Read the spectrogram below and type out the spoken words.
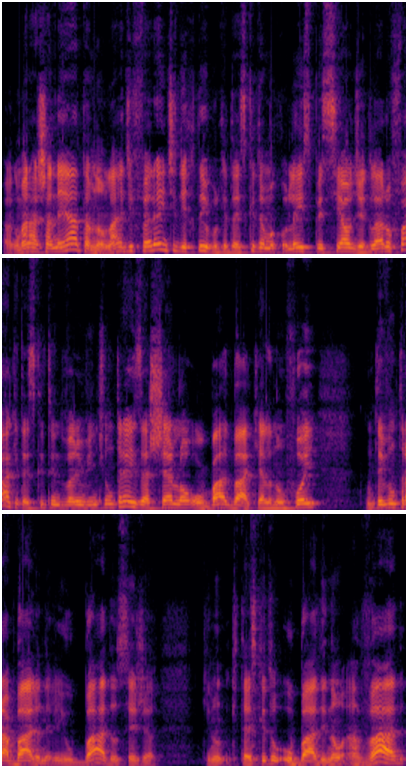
Não, lá é diferente de Rtiv, porque está escrito é uma lei especial de Eglarufá, que está escrito em Devarim 21.3, a Sherlo Ubad que ela não foi, não teve um trabalho nele. E o Bad, ou seja, que está escrito Ubad e não Avad,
